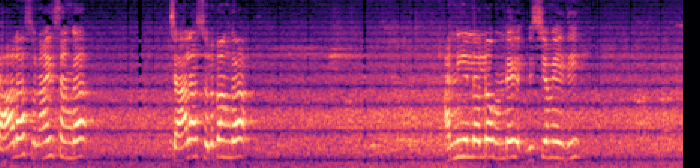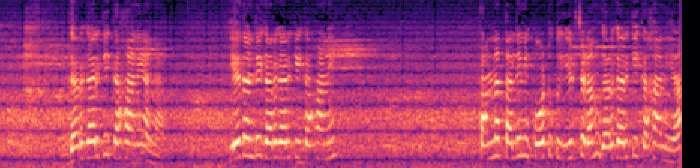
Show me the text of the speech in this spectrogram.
చాలా సునాయసంగా చాలా సులభంగా అన్ని ఇళ్ళలో ఉండే విషయమే ఇది. గర్గర్కి కహాని అన్నారు. ఏదండి గర్గర్కి కహాని? కన్న తల్లిని కోర్టుకు ఈడ్చడం గర్గర్కి కహానియా?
